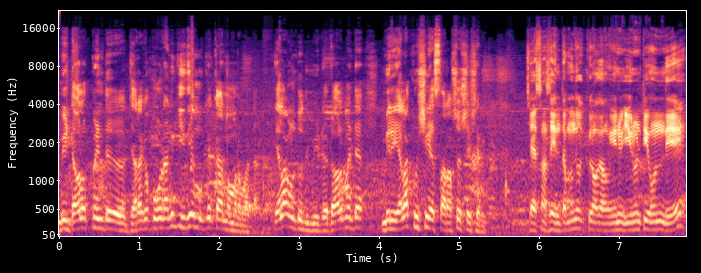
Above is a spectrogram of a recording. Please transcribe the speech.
మీ డెవలప్మెంట్ జరగకపోవడానికి ఇదే ముఖ్య కారణం అనమాట ఎలా ఉంటుంది మీ డెవలప్మెంట్ మీరు ఎలా కృషి చేస్తారు అసోసియేషన్కి? చేస్తాం సార్ ఇంతకుముందు యూనిటీ ఉంది.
